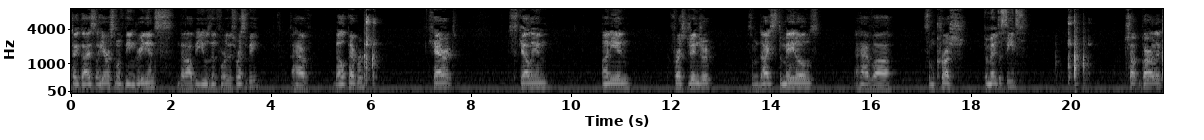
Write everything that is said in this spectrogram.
Okay guys, so here are some of the ingredients that I'll be using for this recipe. I have bell pepper, carrot, scallion, onion, fresh ginger, some diced tomatoes. I have uh, some crushed pimento seeds, chopped garlic,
